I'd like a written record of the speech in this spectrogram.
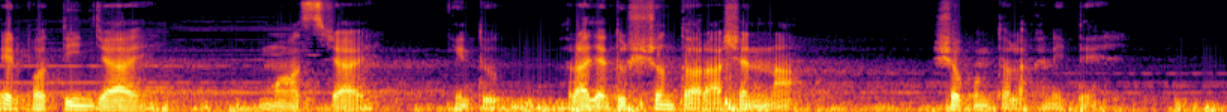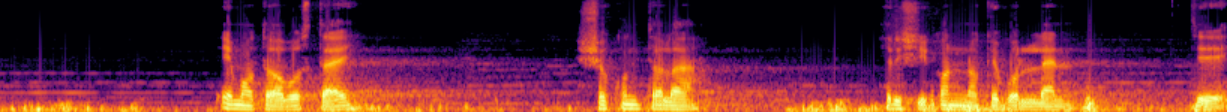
এরপর দিন যায়, মাস যায়, কিন্তু রাজা দুষ্যন্ত আর আসেন না শকুন্তলাখানিতে। এমতো অবস্থায় শকুন্তলা ঋষিকন্যকে বললেন যে,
